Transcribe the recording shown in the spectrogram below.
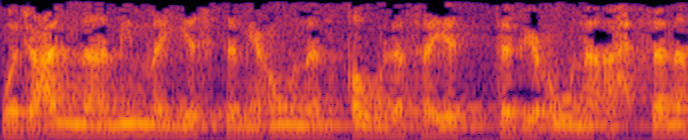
واجعلنا ممن يستمعون القول فيتبعون أحسنه.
